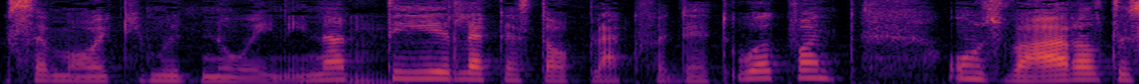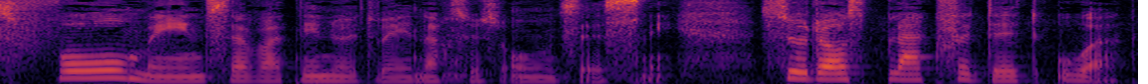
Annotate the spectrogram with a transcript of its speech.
se maatjie moet nooi nie. Natuurlik is daar plek vir dit ook want ons wêreld is vol mense mense wat nie noodwendig soos ons is nie. So daar's plek vir dit ook.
